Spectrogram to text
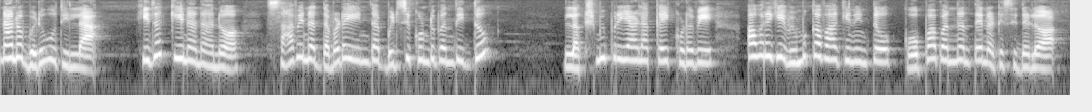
ನಾನು ಬಿಡುವುದಿಲ್ಲ. ಇದಕ್ಕೇನ ನಾನು ಸಾವಿನ ದವಡೆಯಿಂದ ಬಿಡಿಸಿಕೊಂಡು ಬಂದಿದ್ದು? ಲಕ್ಷ್ಮೀಪ್ರಿಯಾಳ ಕೈ ಕೊಡವಿ ಅವರಿಗೆ ವಿಮುಖವಾಗಿ ನಿಂತು ಕೋಪ ಬಂದಂತೆ ನಟಿಸಿದಳು.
